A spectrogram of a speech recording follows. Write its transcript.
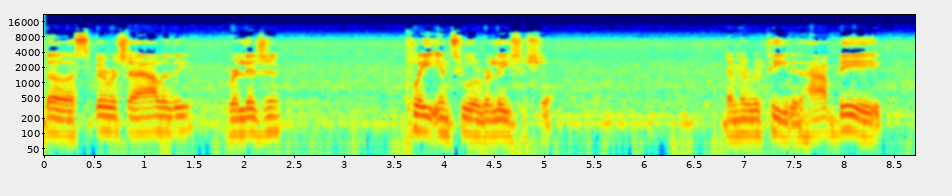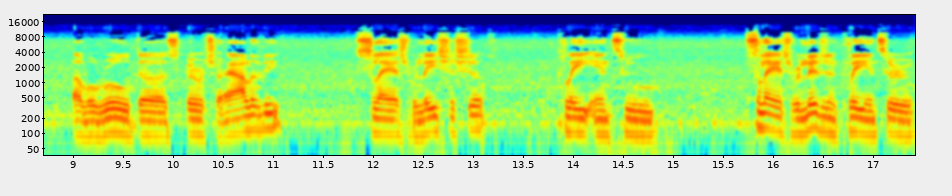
does spirituality, religion play into a relationship? Let me repeat it. How big of a role does spirituality slash relationship play into slash religion play into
